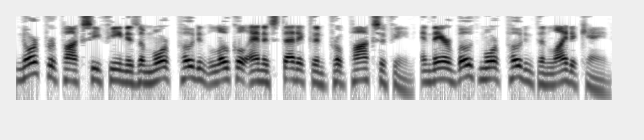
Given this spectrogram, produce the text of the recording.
Norpropoxyphene is a more potent local anesthetic than propoxyphene, and they are both more potent than lidocaine.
